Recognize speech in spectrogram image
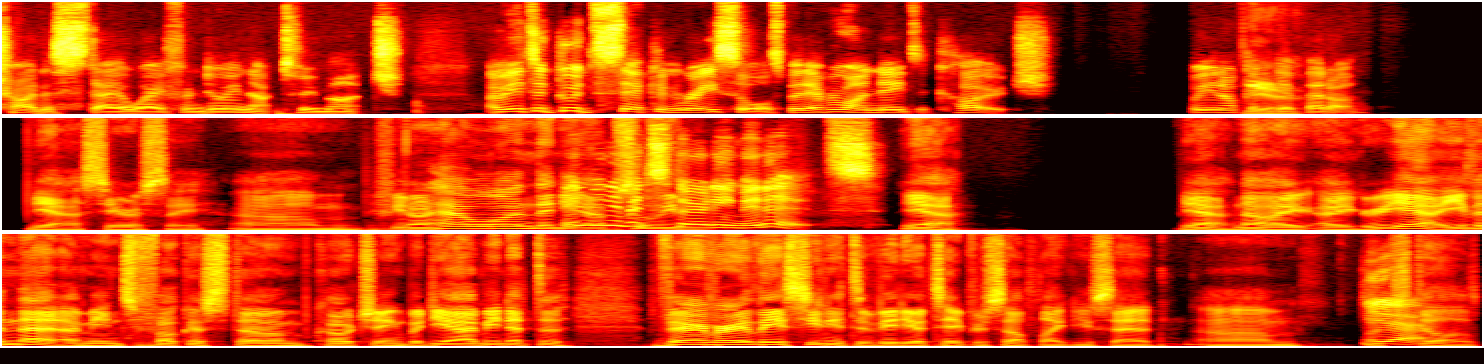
try to stay away from doing that too much. I mean, it's a good second resource, but everyone needs a coach or you're not going to yeah. get better. Yeah, seriously. Um, if you don't have one, then you even if it's thirty minutes. Yeah, yeah, no, I, I agree. Yeah, even that. I mean, it's focused um, coaching. But yeah, I mean, at the very, very least, you need to videotape yourself, like you said. Um, but yeah. still,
